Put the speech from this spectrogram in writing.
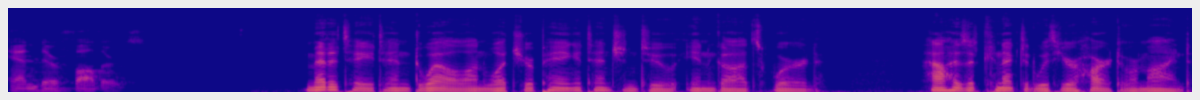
and their fathers. Meditate and dwell on what you're paying attention to in God's Word. How has it connected with your heart or mind?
